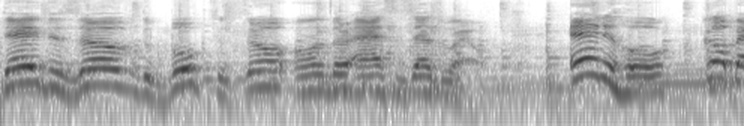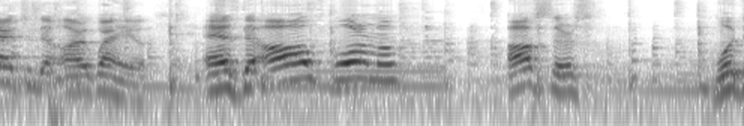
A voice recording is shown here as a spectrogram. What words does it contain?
they deserve the book to throw on their asses as well. Anywho, go back to the arc right here. As the all former officers would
